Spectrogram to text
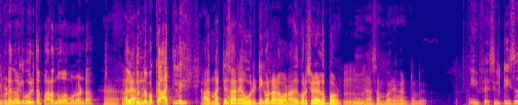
ഇവിടെ നോക്കിയപ്പോൾ ഒരുത്തം പറന്നു പോകാൻ പോണു വേണ്ട അല്ല. കാറ്റിൽ മറ്റേ മറ്റു സാധനം ഉരുട്ടിക്കൊണ്ടാണ് പോണത്. അത് കുറച്ചുകൂടെ എളുപ്പമാണ്. ആ സംഭവം ഞാൻ കണ്ടിട്ടുണ്ട്. ഈ ഫെസിലിറ്റീസ്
